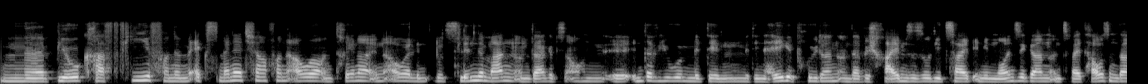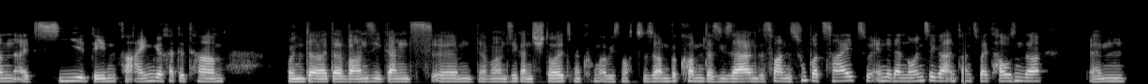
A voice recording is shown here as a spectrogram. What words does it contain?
eine Biografie von einem Ex-Manager von Aue und Trainer in Aue, Lutz Lindemann. Und da gibt es auch ein äh, Interview mit den, mit den Helge-Brüdern. Und da beschreiben sie so die Zeit in den 90ern und 2000ern, als sie den Verein gerettet haben. Und da, da waren sie ganz, ähm, da waren sie ganz stolz. Mal gucken, ob ich es noch zusammenbekomme, dass sie sagen, das war eine super Zeit zu Ende der 90er, Anfang 2000er. Ähm,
